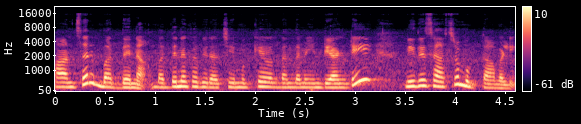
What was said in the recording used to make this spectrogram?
ఆన్సర్ బద్దెన. బద్దెన కవి రచే ముఖ్య గ్రంథం ఏంటి అంటే నీతిశాస్త్ర ముక్తావళి.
